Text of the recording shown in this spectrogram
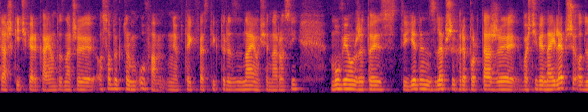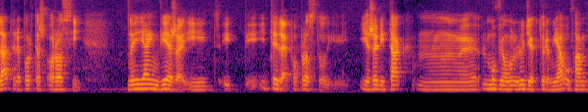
ptaszki ćwierkają, to znaczy osoby, którym ufam w tej kwestii, które znają się na Rosji, mówią, że to jest jeden z lepszych reportaży, właściwie najlepszy od lat reportaż o Rosji. No i ja im wierzę i, i, i tyle, po prostu. Jeżeli tak mm, mówią ludzie, którym ja ufam,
